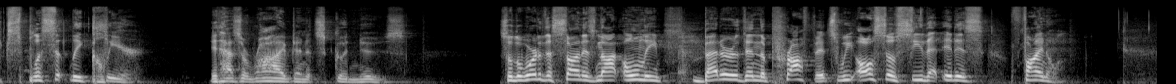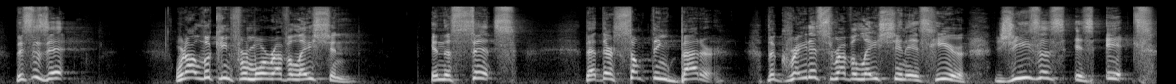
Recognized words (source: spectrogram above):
explicitly clear. It has arrived and it's good news. So the word of the Son is not only better than the prophets, we also see that it is final. This is it. We're not looking for more revelation in the sense that there's something better. The greatest revelation is here. Jesus is it.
